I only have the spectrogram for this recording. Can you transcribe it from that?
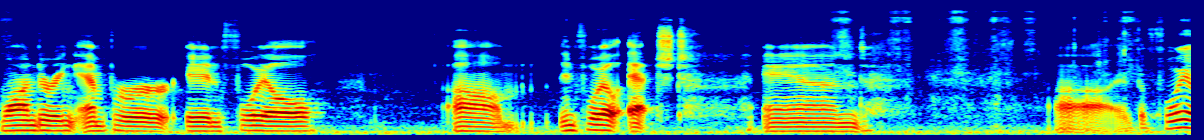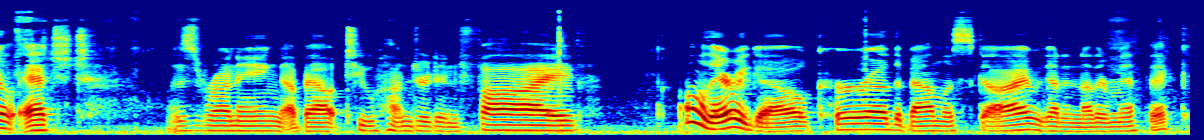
Wandering Emperor in foil, um, in foil etched. And uh, the foil etched is running about 205 Oh, there we go. Kura, the Boundless Sky. We got another mythic.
